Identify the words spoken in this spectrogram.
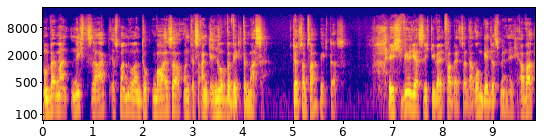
Und wenn man nichts sagt, ist man nur ein Duckmäuser und ist eigentlich nur bewegte Masse. Deshalb sage ich das. Ich will jetzt nicht die Welt verbessern, darum geht es mir nicht. Aber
